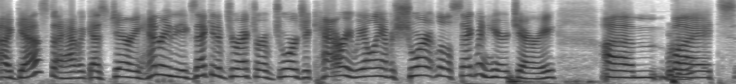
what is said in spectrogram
a guest. I have a guest, Jerry Henry, the executive director of Georgia Carry. We only have a short little segment here, Jerry, um, but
